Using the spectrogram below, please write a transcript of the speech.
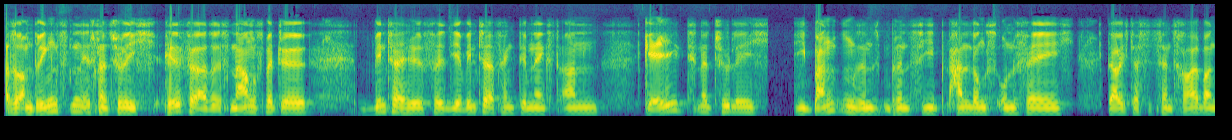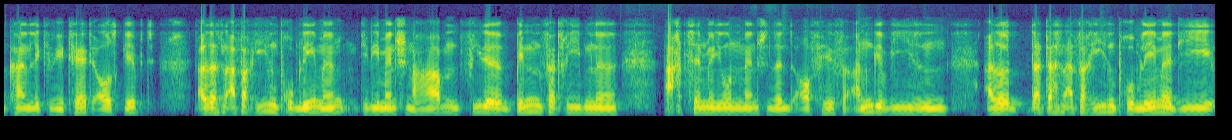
Also am dringendsten ist natürlich Hilfe, also ist Nahrungsmittel, Winterhilfe, der Winter fängt demnächst an, Geld natürlich. Die Banken sind im Prinzip handlungsunfähig, dadurch, dass die Zentralbank keine Liquidität ausgibt. Also das sind einfach Riesenprobleme, die die Menschen haben. Viele Binnenvertriebene, 18 Millionen Menschen sind auf Hilfe angewiesen. Also das, sind einfach Riesenprobleme, die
